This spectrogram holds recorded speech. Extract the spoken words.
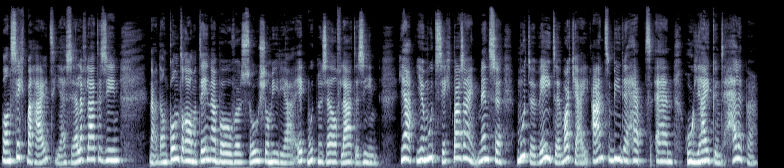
Want zichtbaarheid, jijzelf laten zien, nou dan komt er al meteen naar boven social media. Ik moet mezelf laten zien. Ja, je moet zichtbaar zijn. Mensen moeten weten wat jij aan te bieden hebt en hoe jij kunt helpen.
